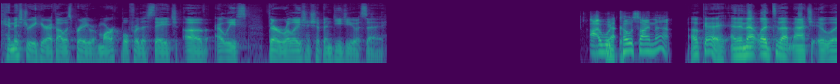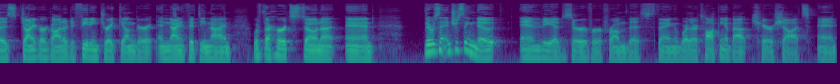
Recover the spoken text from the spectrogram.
chemistry here i thought was pretty remarkable for the stage of at least their relationship in dgusa I would Yeah. co-sign that. Okay, and then that led to that match. It was Johnny Gargano defeating Drake Younger in 9:59 with the Hurts Donut, and there was an interesting note in the Observer from this thing where they're talking about chair shots, and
